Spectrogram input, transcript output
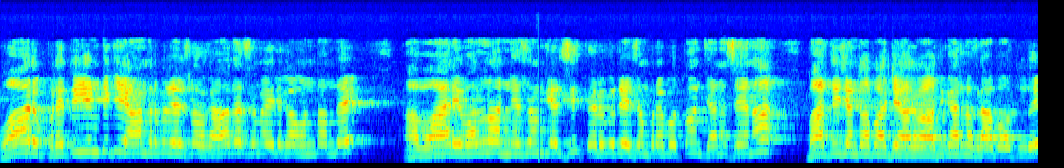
వారు ప్రతి ఇంటికి ఆంధ్రప్రదేశ్లో ఒక ఆదర్శ మహిళగా ఉంటుంది. ఆ వారి వల్ల నిజం గెలిచి తెలుగుదేశం ప్రభుత్వం జనసేన భారతీయ జనతా పార్టీ అధికారంలోకి రాబోతుంది.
